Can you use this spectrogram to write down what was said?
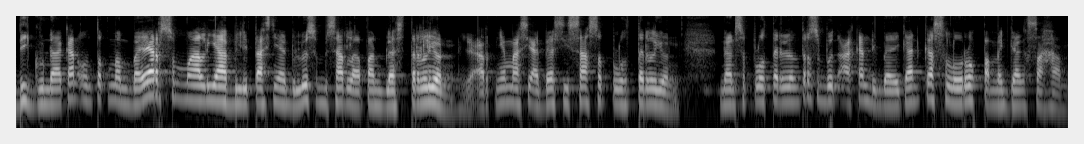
digunakan untuk membayar semua liabilitasnya dulu sebesar 18 triliun. Ya, artinya masih ada sisa 10 triliun. Dan 10 triliun tersebut akan dibagikan ke seluruh pemegang saham.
